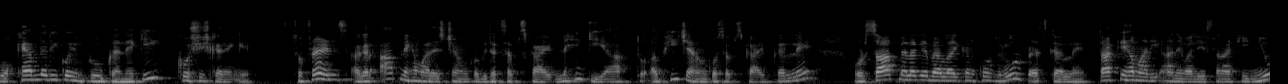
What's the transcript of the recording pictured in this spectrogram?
वोकेबलरी को इम्प्रूव करने की कोशिश करेंगे। सो so फ्रेंड्स अगर आपने हमारे इस चैनल को अभी तक सब्सक्राइब नहीं किया तो अभी चैनल को सब्सक्राइब कर लें और साथ में लगे बेल आइकन को ज़रूर प्रेस कर लें, ताकि हमारी आने वाली इस तरह की न्यू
